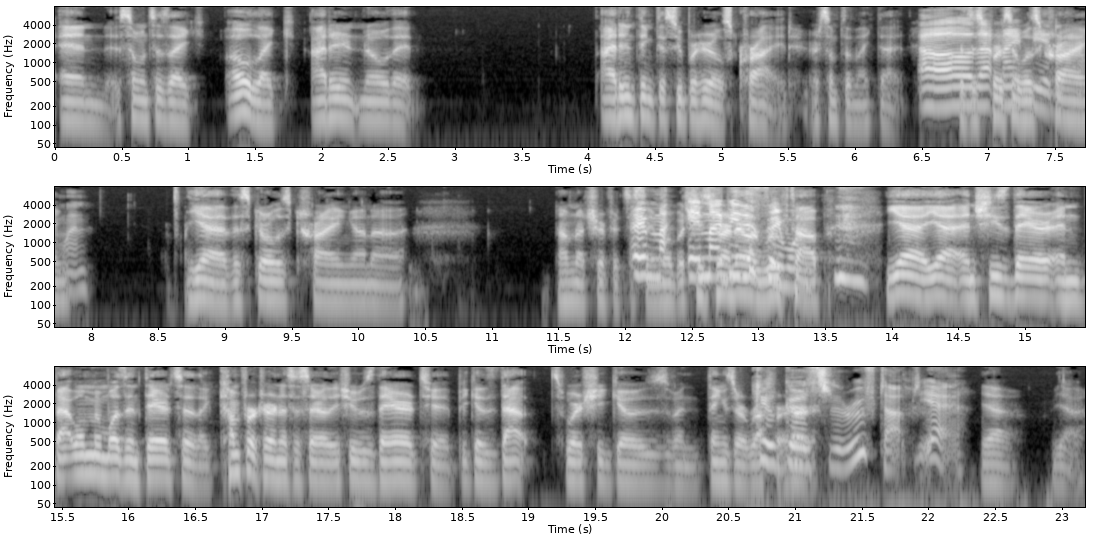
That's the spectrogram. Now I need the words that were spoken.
and someone says like, "Oh, like I didn't know that." I didn't think the superheroes cried or something like that. Oh, this that person might was crying. One. Yeah, this girl was crying on a I'm not sure if it's the it same might, one, but she's running on a rooftop. yeah, yeah, and she's there, and Batwoman wasn't there to like comfort her necessarily. She was there to because that's where she goes when things are rough. She goes her. to the rooftops. Yeah. Yeah, yeah.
